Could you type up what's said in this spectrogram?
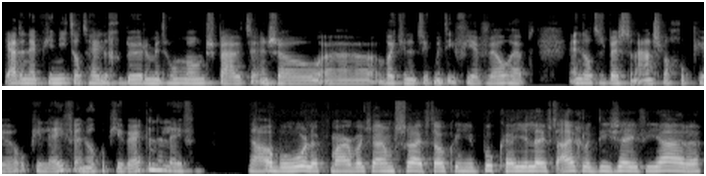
ja, dan heb je niet dat hele gebeuren met hormoonspuiten en zo, uh, wat je natuurlijk met IVF wel hebt. En dat is best een aanslag op je, op je leven en ook op je werkende leven. Nou, behoorlijk. Maar wat jij omschrijft ook in je boek, hè, je leeft eigenlijk die zeven jaren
